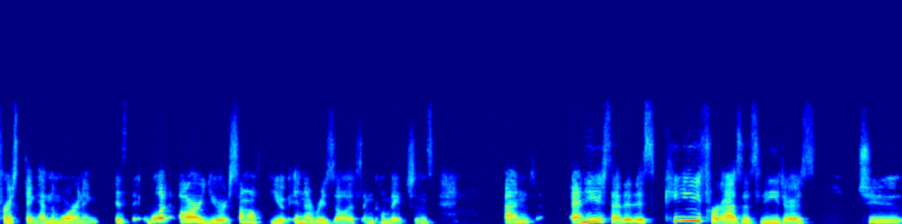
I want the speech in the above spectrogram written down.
first thing in the morning. Is what are your some of your inner resolves and convictions? And and he said it is key for us as leaders to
